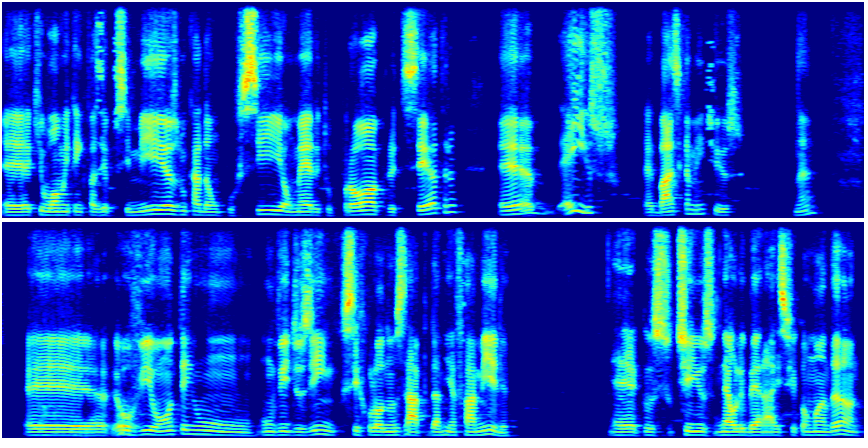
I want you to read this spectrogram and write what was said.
É, que o homem tem que fazer por si mesmo, cada um por si, é um mérito próprio, etc. É, é isso, é basicamente isso, né? É, eu ouvi ontem um, um videozinho que circulou no zap da minha família, é, que os tios neoliberais ficam mandando,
